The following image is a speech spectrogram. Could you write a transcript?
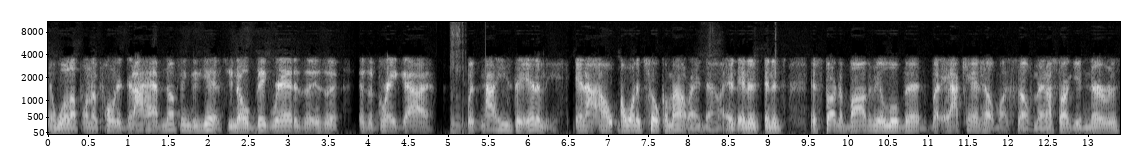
and well up on an opponent that I have nothing against. You know, Big Red is a is a is a great guy, but now he's the enemy, and I I, I want to choke him out right now, and and, and it's it's starting to bother me a little bit, but I can't help myself, man. I start getting nervous.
